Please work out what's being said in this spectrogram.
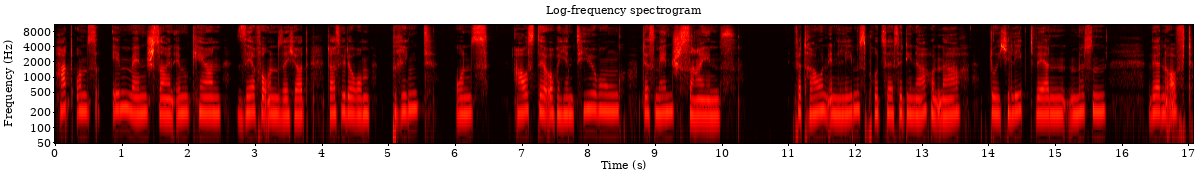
hat uns im Menschsein, im Kern sehr verunsichert. Das wiederum bringt uns aus der Orientierung des Menschseins. Vertrauen in Lebensprozesse, die nach und nach durchlebt werden müssen, werden oft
